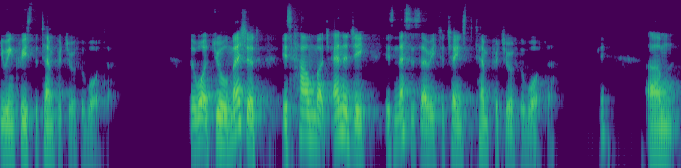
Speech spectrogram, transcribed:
you increase the temperature of the water. So what Joule measured is how much energy is necessary to change the temperature of the water. Okay? Um,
